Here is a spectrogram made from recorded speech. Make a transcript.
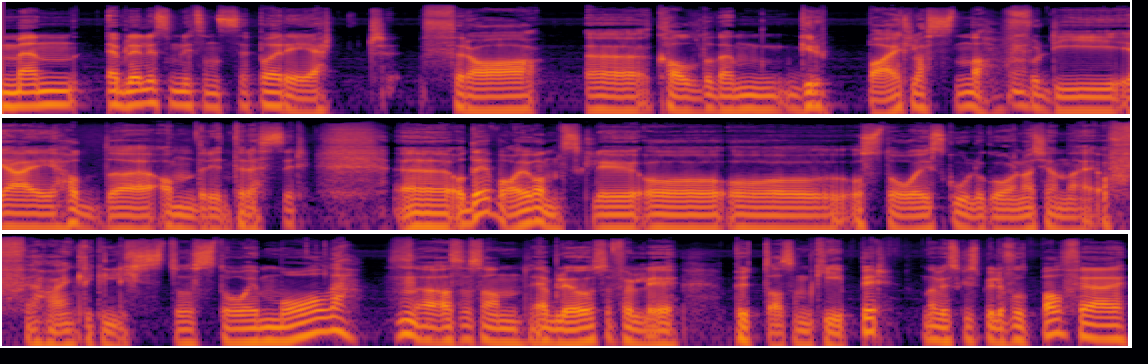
Men jeg ble liksom litt sånn separert fra øh, Kall det den gruppa i klassen, da, fordi jeg hadde andre interesser. Uh, og det var jo vanskelig å, å, å stå i skolegården og kjenne Uff, jeg har egentlig ikke lyst til å stå i mål, jeg. Så, altså, sånn, jeg ble jo selvfølgelig putta som keeper når vi skulle spille fotball, for jeg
